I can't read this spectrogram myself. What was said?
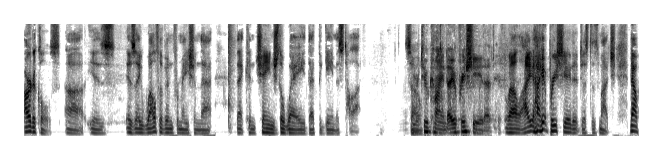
articles uh, is is a wealth of information that that can change the way that the game is taught. So You're too kind. I appreciate it. well, I, I appreciate it just as much. Now,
